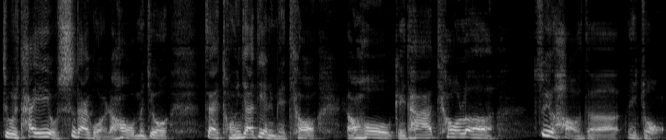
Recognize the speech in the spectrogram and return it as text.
就是他也有试戴过，然后我们就在同一家店里面挑，然后给他挑了最好的那种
